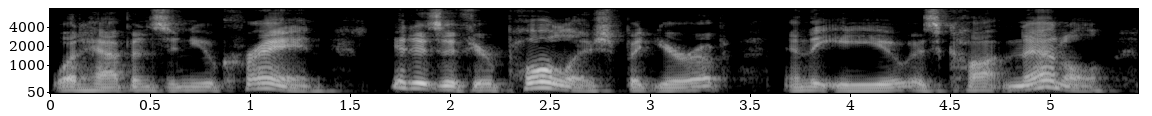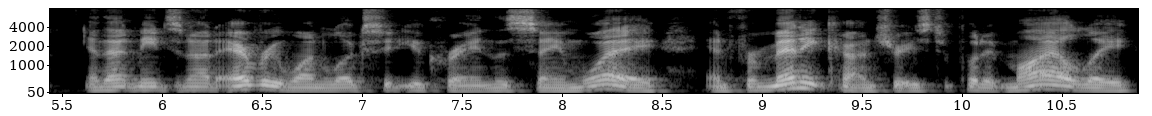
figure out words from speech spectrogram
What happens in Ukraine? It is if you're Polish, but Europe and the EU is continental. And that means not everyone looks at Ukraine the same way. And for many countries, to put it mildly,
